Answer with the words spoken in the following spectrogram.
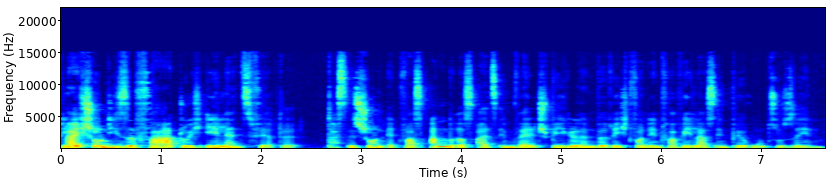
Gleich schon diese Fahrt durch Elendsviertel. Das ist schon etwas anderes, als im Weltspiegel einen Bericht von den Favelas in Peru zu sehen.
